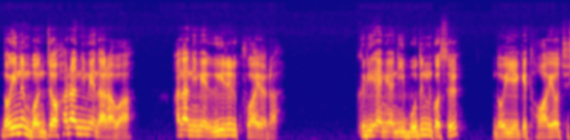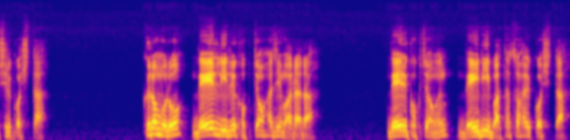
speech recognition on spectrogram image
너희는 먼저 하나님의 나라와 하나님의 의를 구하여라. 그리하면 이 모든 것을 너희에게 더하여 주실 것이다. 그러므로 내일 일을 걱정하지 말아라. 내일 걱정은 내일이 맡아서 할 것이다.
